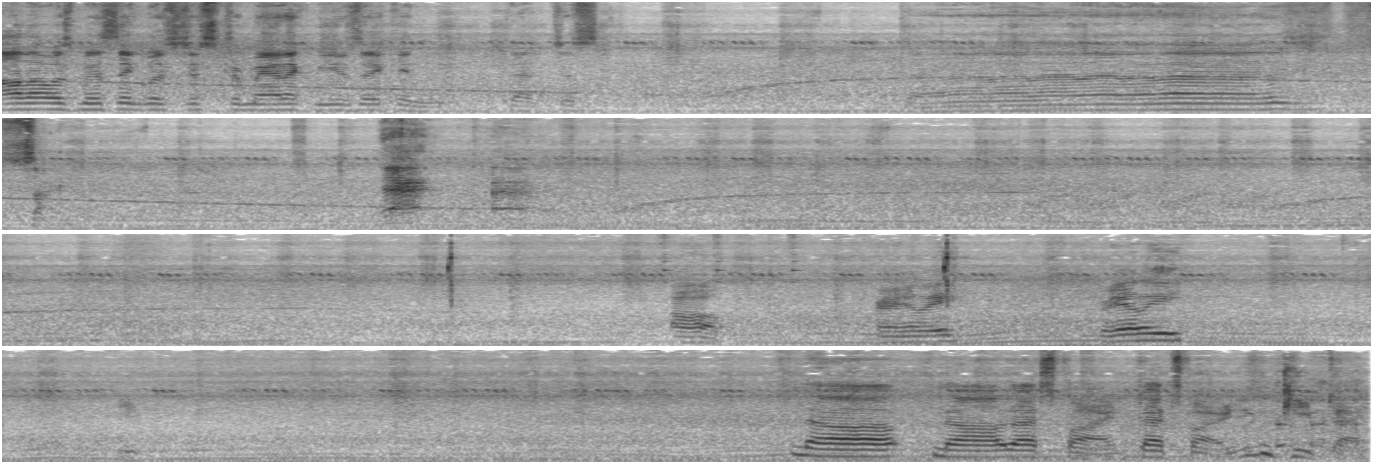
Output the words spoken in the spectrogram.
All that was missing was just dramatic music and that just. Sorry. Ah, ah. oh, really? Really? No, no, that's fine. That's fine. You can keep that.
